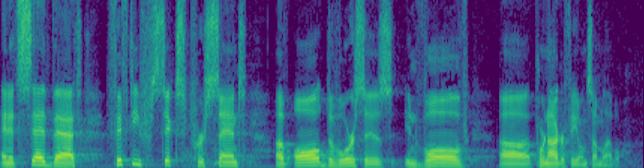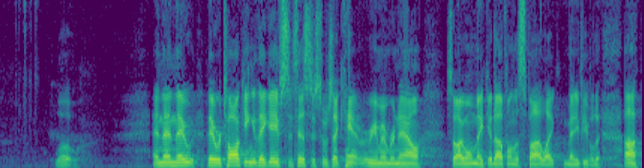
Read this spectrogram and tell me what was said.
and it said that 56% of all divorces involve uh, pornography on some level. Whoa. And then they, they were talking, they gave statistics, which I can't remember now, so I won't make it up on the spot like many people do. Uh,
